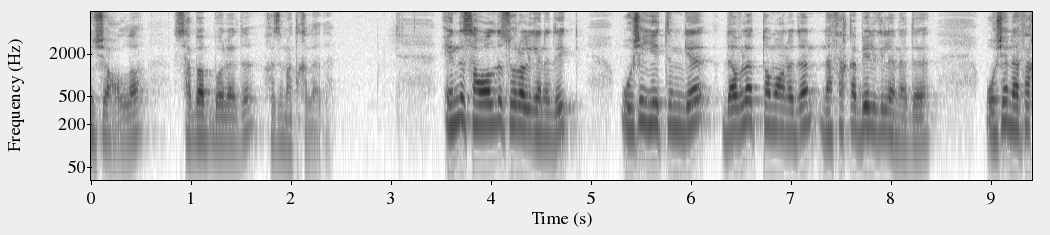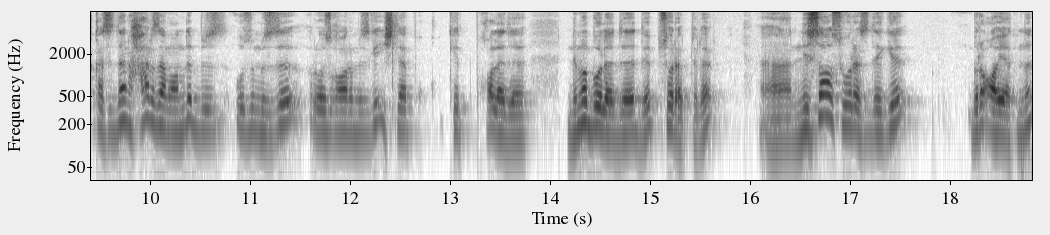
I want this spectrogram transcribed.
inshaalloh sabab bo'ladi, xizmat qiladi. Endi savolda so'ralganidek, o'sha yetimga davlat tomonidan nafaqa belgilanadi. O'sha nafaqasidan har zamonda biz o'zimizni ro'zg'orimizga ishlab ketib qoladi. Nima bo'ladi deb so'rabdilar. Niso surasidagi bir oyatni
